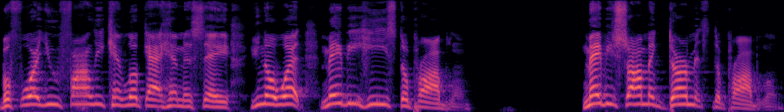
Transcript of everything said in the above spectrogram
before you finally can look at him and say, you know what? Maybe he's the problem. Maybe Sean McDermott's the problem.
